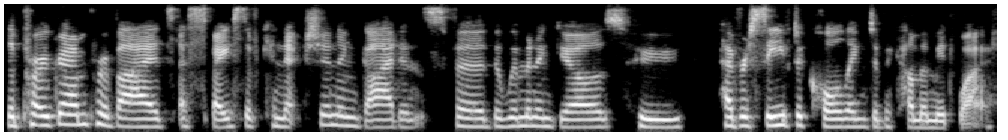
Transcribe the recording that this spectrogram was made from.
The program provides a space of connection and guidance for the women and girls who have received a calling to become a midwife.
